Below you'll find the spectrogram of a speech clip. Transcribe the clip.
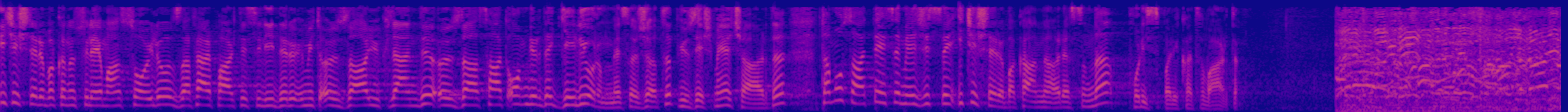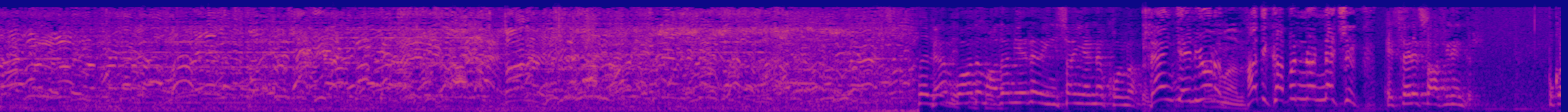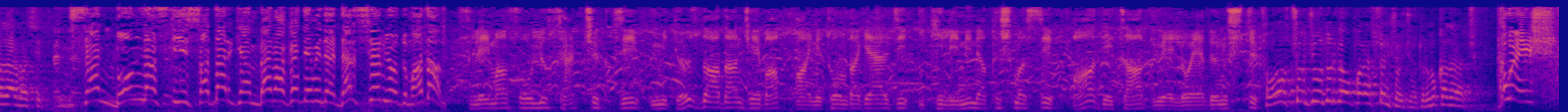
İçişleri Bakanı Süleyman Soylu, Zafer Partisi lideri Ümit Özdağ'a yüklendi. Özdağ saat 11'de geliyorum mesajı atıp yüzleşmeye çağırdı. Tam o saatte ise Meclis ve İçişleri Bakanlığı arasında polis barikatı vardı. Ben bu adamı adam yerine ve insan yerine koymam. Ben geliyorum. Hadi kapının önüne çık. Esere safirindir. Bu kadar basit. Sen don lastiği satarken ben akademide ders veriyordum adam. Süleyman Soylu sert çıktı. Ümit Özdağ'dan cevap aynı tonda geldi. İkilinin atışması adeta düelloya dönüştü. Soros çocuğudur ve operasyon çocuğudur. Bu kadar açık. Bu iş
